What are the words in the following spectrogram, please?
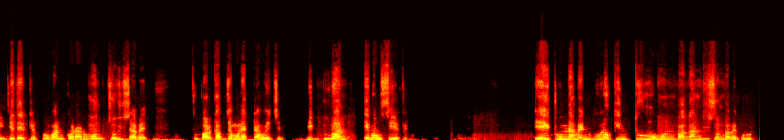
নিজেদেরকে প্রমাণ করার মঞ্চ হিসাবে সুপার কাপ যেমন একটা হয়েছে, ঠিক ডুরান এবং সিএফএ এই টুর্নামেন্টগুলো কিন্তু মোহনবাগান ভীষণভাবে গুরুত্ব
